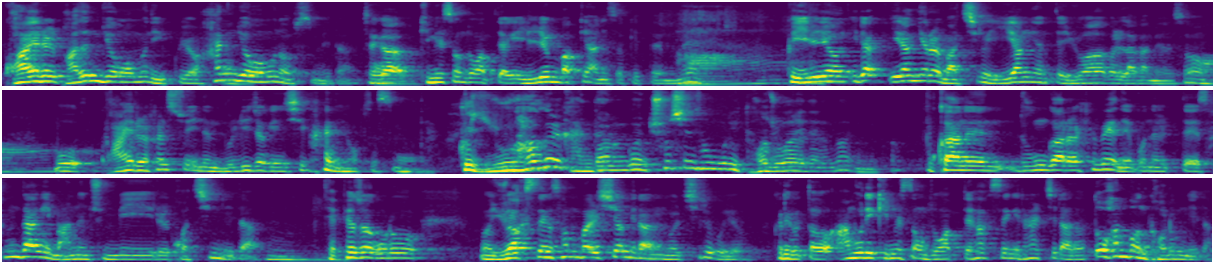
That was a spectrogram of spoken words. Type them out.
과외를 받은 경험은 있고요. 한 어. 경험은 없습니다. 제가 어. 김일성 종합대학에 1년밖에 안 있었기 때문에 아. 그 1년 1학, 년을 마치고 2학년 때 유학을 나가면서 아. 뭐 과외를 할 수 있는 물리적인 시간이 없었습니다. 그 유학을 간다는 건 출신 성분이 더 좋아야 되는 거 아닙니까? 북한은 누군가를 해외에 내보낼 때 상당히 많은 준비를 거칩니다. 대표적으로 뭐 유학생 선발 시험이라는 걸 치르고요. 그리고 또 아무리 김일성 종합대 학생이라 할지라도 또 한 번 거릅니다.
